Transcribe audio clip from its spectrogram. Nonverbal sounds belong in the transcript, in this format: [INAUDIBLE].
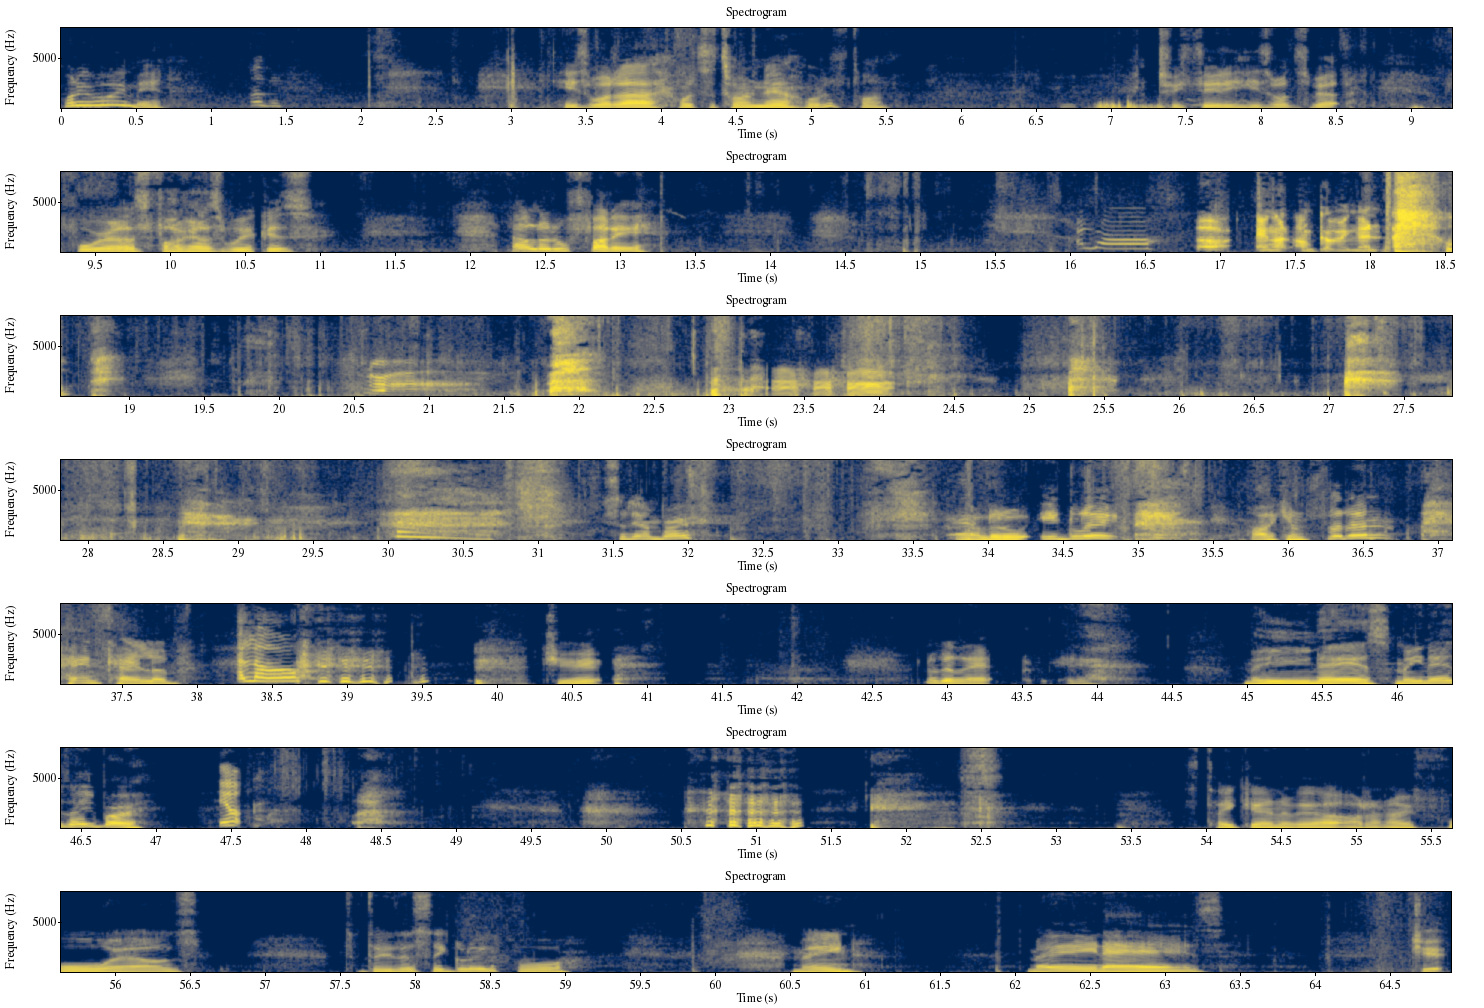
Whatever way, man. Okay. Here's what, uh, what's the time now? What is the time? 2.30. Here's what's about four hours, five hours work is. Our little fuddy. Hello. Oh, hang on, I'm coming in. Sit down, bro. Our little igloo. I can fit in. And Caleb. Hello. [LAUGHS] Cheer. Look at that. Mean ass. Mean ass, eh, bro? Yep. [LAUGHS] It's taken about, I don't know, four hours to do this igloo for mean. Mean as. Cheer.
